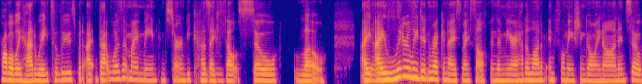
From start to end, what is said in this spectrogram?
probably had weight to lose, but I, that wasn't my main concern because mm-hmm. I felt so low. I, yeah. I literally didn't recognize myself in the mirror. I had a lot of inflammation going on. And so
